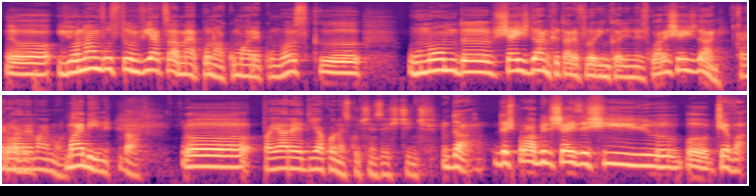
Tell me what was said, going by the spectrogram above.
Uh, eu n-am văzut în viața mea până acum, recunosc, uh, un om de 60 de ani cât are Florin Călinescu. Are 60 de ani. Cred că are mai mult. Mai bine. Da. Uh, Păi are Diaconescu 55. da, deci probabil 60 și uh, ceva,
